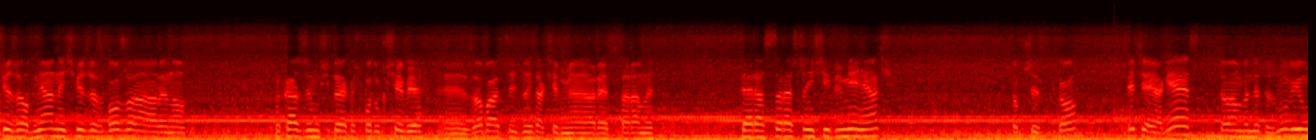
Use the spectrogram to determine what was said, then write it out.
świeże odmiany, świeże zboża, ale no, no każdy musi to jakoś podług siebie e, zobaczyć, no i tak się w miarę staramy teraz coraz częściej wymieniać to wszystko. Wiecie jak jest, to wam będę też mówił.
